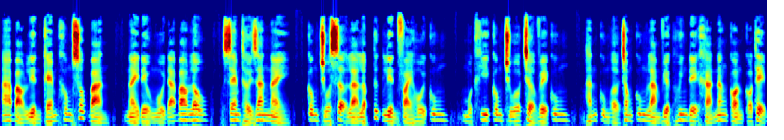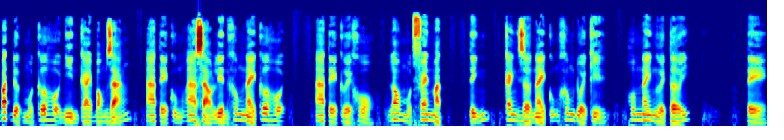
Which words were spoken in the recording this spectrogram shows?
A bảo liền kém không sốc bàn, này đều ngồi đã bao lâu, xem thời gian này, công chúa sợ là lập tức liền phải hồi cung, một khi công chúa trở về cung, hắn cùng ở trong cung làm việc huynh đệ khả năng còn có thể bắt được một cơ hội nhìn cái bóng dáng, A tể cùng A xảo liền không này cơ hội. A tể cười khổ, lau một phen mặt, tính, canh giờ này cũng không đuổi kịp, hôm nay người tới. Tề,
